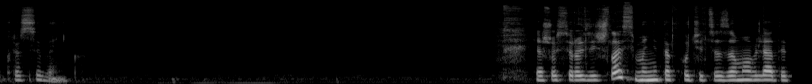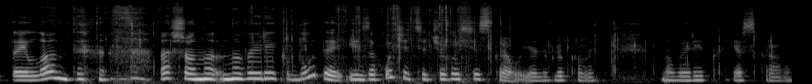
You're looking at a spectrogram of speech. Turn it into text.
красивенька. Я щось розійшлась, мені так хочеться замовляти Таїланд. А що, Новий рік буде і захочеться чогось яскравого. Я люблю, коли Новий рік яскравий.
